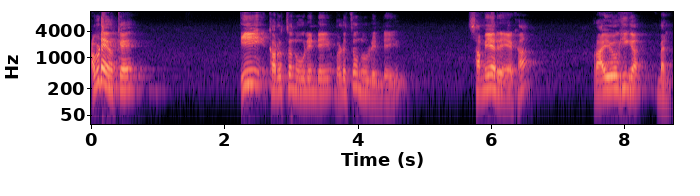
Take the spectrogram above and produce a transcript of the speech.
അവിടെയൊക്കെ ഈ കറുത്ത നൂലിന്റെയും വെളുത്ത നൂലിന്റെയും സമയരേഖ പ്രായോഗികമല്ല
